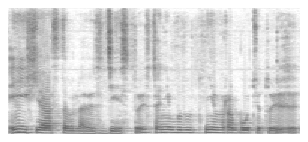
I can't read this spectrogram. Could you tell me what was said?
И их я оставляю здесь то есть они будут не в работе то есть,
